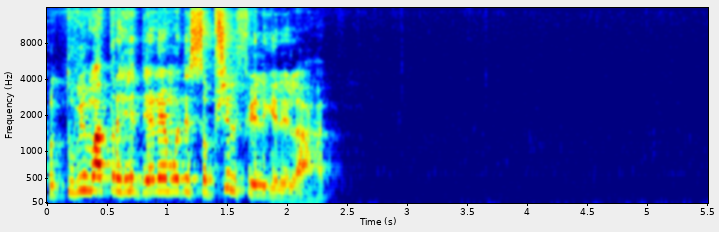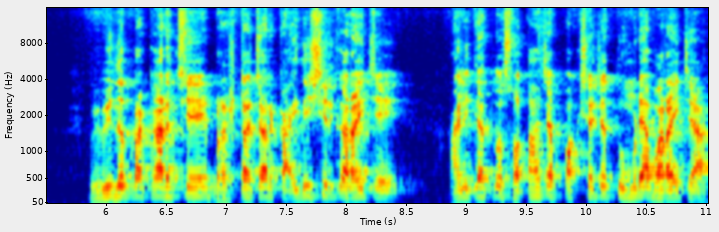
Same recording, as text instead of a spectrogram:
पण तुम्ही मात्र हे देण्यामध्ये सपशील फेल गेलेला आहात. विविध प्रकारचे भ्रष्टाचार कायदेशीर करायचे आणि त्यातनं स्वतःच्या पक्षाच्या तुंबड्या भरायच्या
